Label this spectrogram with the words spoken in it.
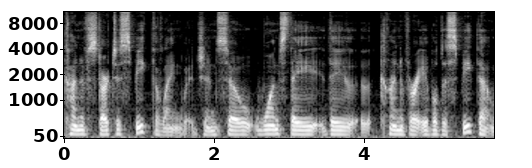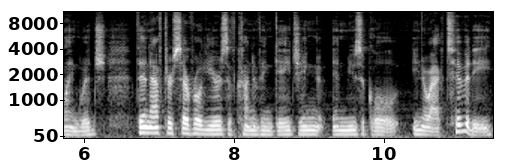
kind of start to speak the language. And so once they they uh, kind of are able to speak that language then after several years of kind of engaging in musical you know activity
